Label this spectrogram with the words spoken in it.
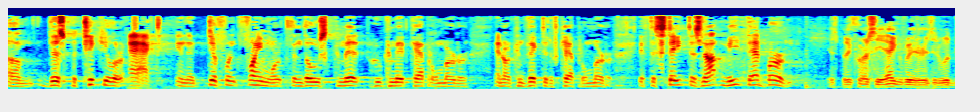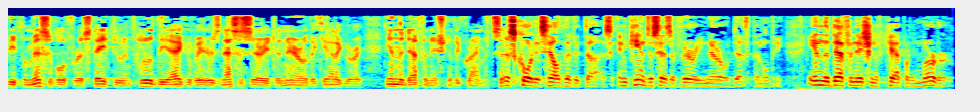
um, this particular act in a different framework than those commit, who commit capital murder and are convicted of capital murder. If the state does not meet that burden, Yes, but of course the aggravators, it would be permissible for a state to include the aggravators necessary to narrow the category in the definition of the crime itself. This court has held that it does. And Kansas has a very narrow death penalty in the definition of capital murder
